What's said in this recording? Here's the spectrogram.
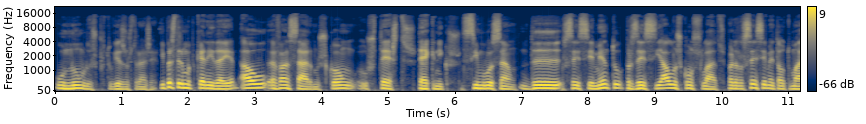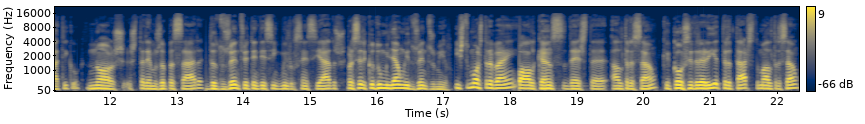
o número dos portugueses no estrangeiro. E para se ter uma pequena ideia, ao avançarmos com os testes técnicos de simulação de recenseamento presencial nos consulados para recenseamento automático, nós estaremos a passar de 285 mil recenseados para cerca de 1 milhão e 200 mil. Isto mostra bem o alcance desta alteração, que consideraria tratar-se de uma alteração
